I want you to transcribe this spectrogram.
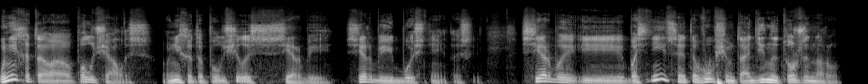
У них это получалось. У них это получилось с Сербией. Сербией и Боснией. То есть сербы и боснийцы это, в общем-то, один и тот же народ.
